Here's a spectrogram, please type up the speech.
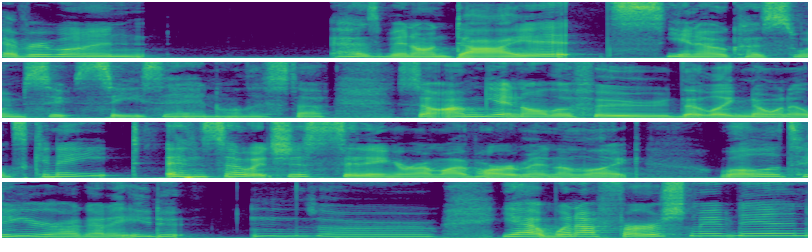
everyone has been on diets, you know, because swimsuit season, and all this stuff. So I'm getting all the food that like no one else can eat. And so it's just sitting around my apartment. I'm like, well, it's here. I got to eat it. And so, yeah, when I first moved in,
